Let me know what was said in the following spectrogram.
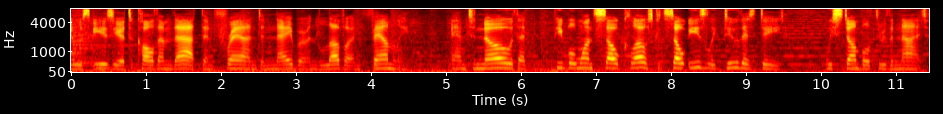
It was easier to call them that than friend and neighbor and lover and family. And to know that people once so close could so easily do this deed. We stumbled through the night,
